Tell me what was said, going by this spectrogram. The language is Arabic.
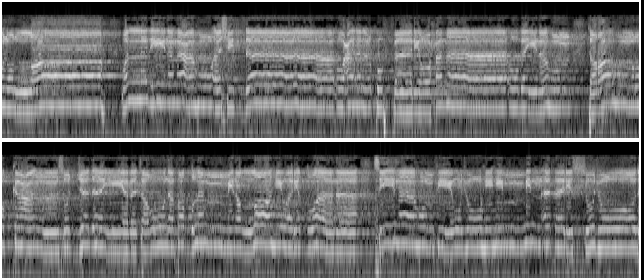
رسول الله والذين معه أشداء على الكفار رحماء بينهم تراهم ركعا سجدا يبتغون فضلا من الله ورضوانا. سيماهم في وجوههم من أثر السجود.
